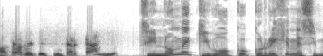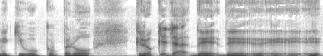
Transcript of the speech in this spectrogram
a través de ese intercambio si no me equivoco, corrígeme si me equivoco, pero creo que ya de, de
